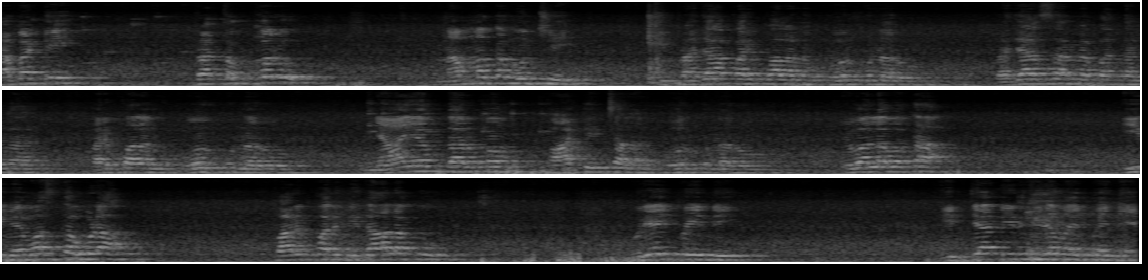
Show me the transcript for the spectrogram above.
కాబట్టి ప్రతి ఒక్కరూ నమ్మకం ఉంచి ఈ ప్రజా పరిపాలన కోరుకున్నారు ప్రజాస్వామ్యబద్ధంగా పరిపాలన కోరుకున్నారు న్యాయం ధర్మం పాటించాలని కోరుకున్నారు. ఇవాళ ఒక ఈ వ్యవస్థ కూడా పరిపరి విధాలకు గురి అయిపోయింది విద్యా నిర్వీర్యం అయిపోయింది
